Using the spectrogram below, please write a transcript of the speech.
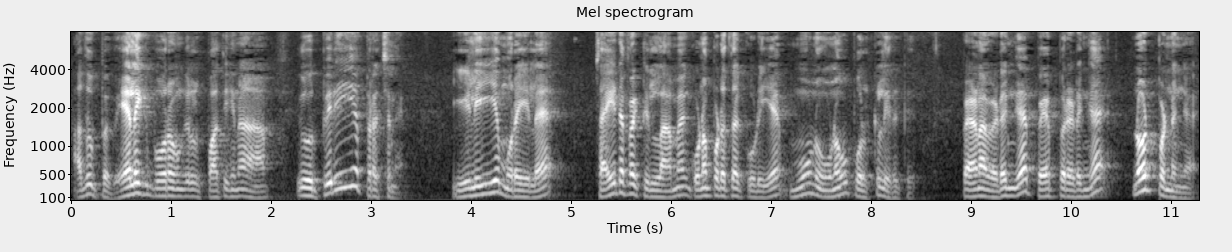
அதுவும் இப்போ வேலைக்கு போகிறவங்களுக்கு பார்த்தீங்கன்னா இது ஒரு பெரிய பிரச்சனை. எளிய முறையில் சைடு எஃபெக்ட் இல்லாமல் குணப்படுத்தக்கூடிய மூணு உணவுப் பொருட்கள் இருக்குது பேனா எடுங்க பேப்பர் எடுங்க நோட் பண்ணுங்கள்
